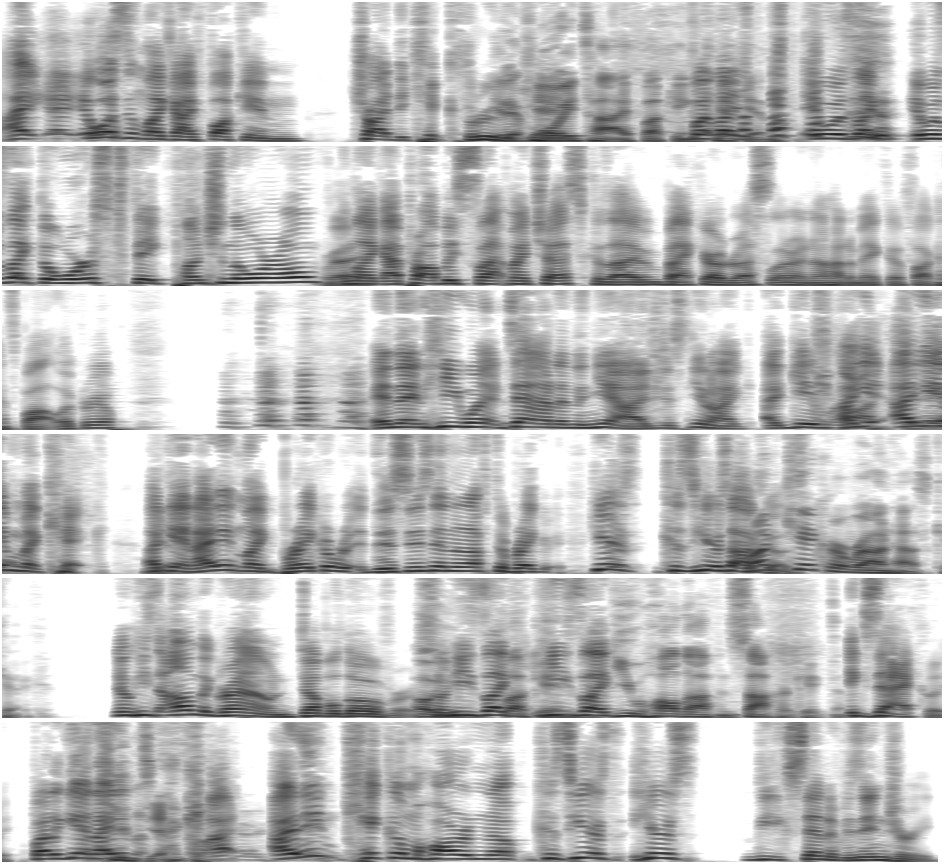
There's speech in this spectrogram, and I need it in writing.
I. It wasn't like I fucking tried to kick through You the didn't kid. Muay Thai fucking But kick like him. it was like it was like the worst fake punch in the world. Right. And like I probably slapped my chest because I'm a backyard wrestler. I know how to make a fucking spot look real. and then he went down, and then yeah, I just you know I, I gave him I, I gave him a kick. Again, I didn't like break a. ri- This isn't enough to break. Here's because here's how it Front goes. kick or roundhouse kick? No, he's on the ground, doubled over. Oh, so you he's like fucking- he's like you hauled off and soccer kicked him. Exactly. But again, I didn't. dick. I, I didn't kick him hard enough because here's here's the extent of his injury.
